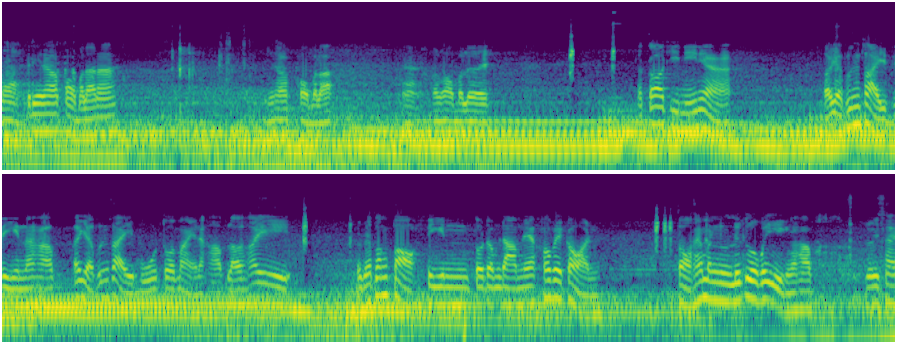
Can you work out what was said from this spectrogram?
อะแค่นี้นะครับออกมาแล้วนะ นี่ครับออกมาละอะเราออกมาเลย แล้วก็ทีนี้เนี่ย เราอย่าเพิ่งใส่ซีนนะครับเอ้ยอย่าเพิ่งใส่บูทตัวใหม่นะครับ เราให้ เราจะต้องตอกซีนตัวดำๆเนี่ยเข้าไปก่อน ตอกให้มันลึกลงไปอีกนะครับ โดยใช้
